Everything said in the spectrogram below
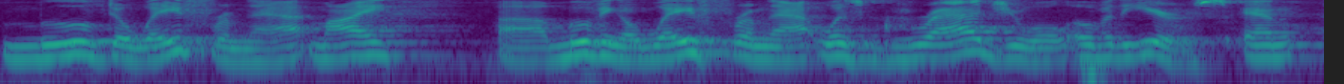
moved away from that. My uh, moving away from that was gradual over the years. And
